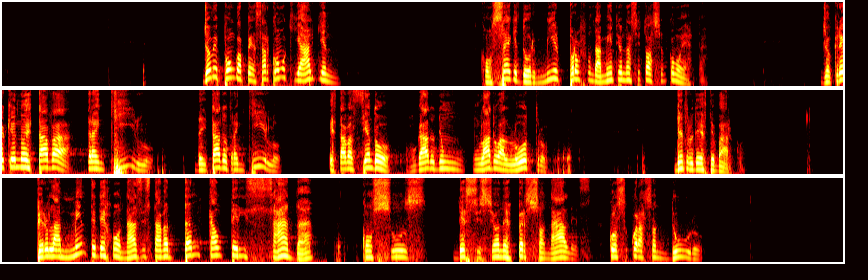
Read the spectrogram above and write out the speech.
Eu me pongo a pensar como que alguém consegue dormir profundamente em uma situação como esta. Eu creio que não estava tranquilo, deitado tranquilo, estava sendo jogado de um lado ao outro dentro deste barco. Pero a mente de Jonás estava tão cauterizada com suas decisiones personales, con su corazón duro,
